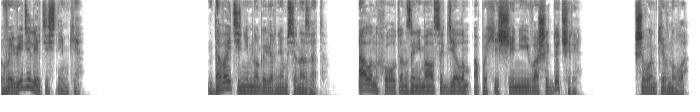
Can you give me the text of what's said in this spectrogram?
Вы видели эти снимки? Давайте немного вернемся назад. Алан Холтон занимался делом о похищении вашей дочери? Шивон кивнула.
